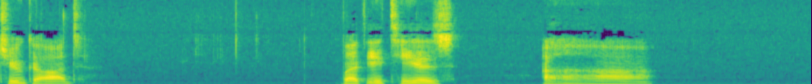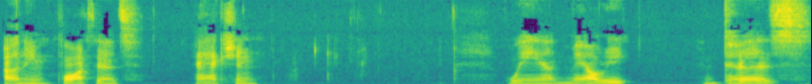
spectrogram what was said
to God, but it is uh, an important action. When Mary does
